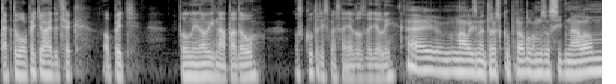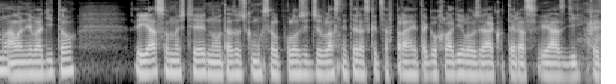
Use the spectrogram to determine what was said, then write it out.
Tak to bol Peťo Hajduček, opäť plný nových nápadov. O skútri sme sa nedozvedeli. Hej, mali sme trošku problém so signálom, ale nevadí to. Ja som ešte jednu otázočku musel položiť, že vlastne teraz, keď sa v Prahe tak ochladilo, že ako teraz jazdí, keď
